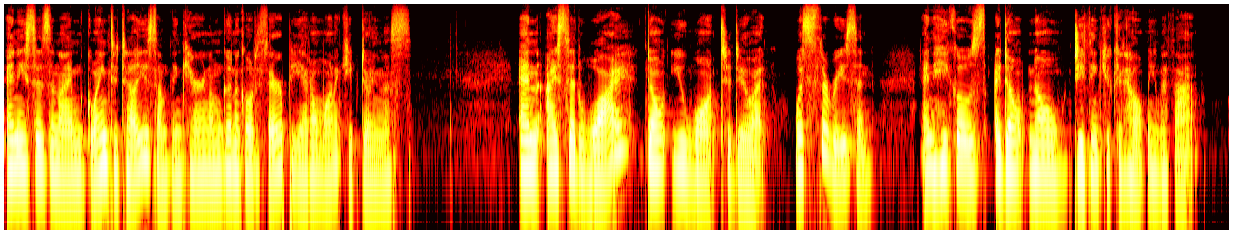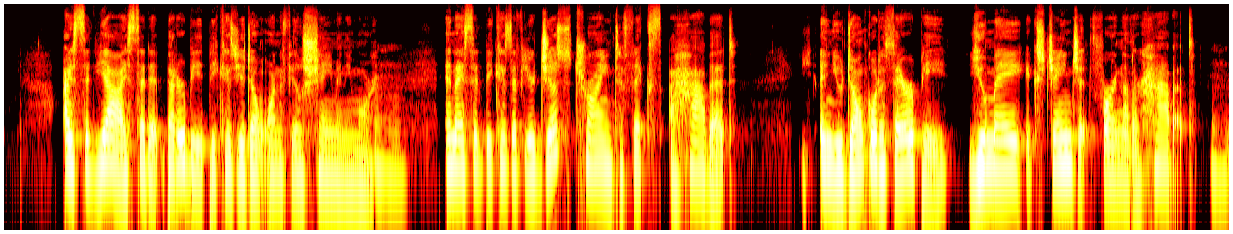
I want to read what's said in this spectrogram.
And he says, And I'm going to tell you something, Karen. I'm going to go to therapy. I don't want to keep doing this. And I said, Why don't you want to do it? What's the reason? And he goes, I don't know. Do you think you could help me with that? I said, Yeah. I said, It better be because you don't want to feel shame anymore. Mm-hmm. And I said, Because if you're just trying to fix a habit and you don't go to therapy, you may exchange it for another habit. Mm-hmm.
